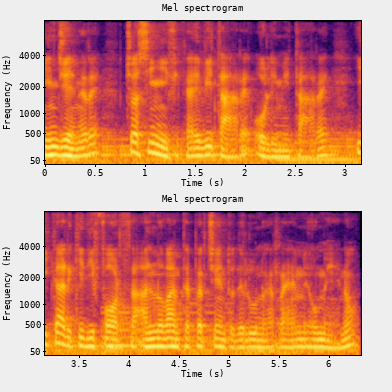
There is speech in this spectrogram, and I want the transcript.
In genere ciò significa evitare o limitare i carichi di forza al 90% dell'1RM o meno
